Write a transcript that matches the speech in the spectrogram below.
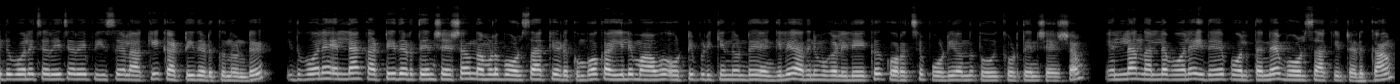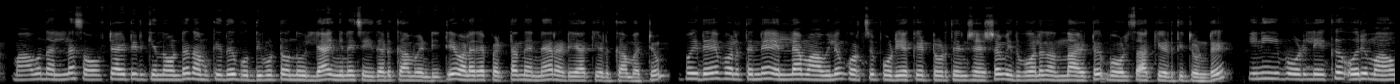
ഇതുപോലെ ചെറിയ ചെറിയ പീസുകളാക്കി കട്ട് ചെയ്തെടുക്കുന്നുണ്ട്. ഇതുപോലെ എല്ലാം കട്ട് ചെയ്തെടുത്തതിന് ശേഷം നമ്മൾ ബോൾസാക്കി എടുക്കുമ്പോൾ കയ്യിൽ മാവ് ഒട്ടിപ്പിടിക്കുന്നുണ്ട് എങ്കിൽ അതിന് മുകളിലേക്ക് കുറച്ച് പൊടി ഒന്ന് തൂക്കി കൊടുത്തതിന് ശേഷം എല്ലാം നല്ലപോലെ ഇതേപോലെ തന്നെ ബോൾസ് ആക്കിയിട്ടെടുക്കാം മാവ് നല്ല സോഫ്റ്റ് ആയിട്ട് ഇരിക്കുന്നതുകൊണ്ട് നമുക്കിത് ബുദ്ധിമുട്ടൊന്നുമില്ല. ഇങ്ങനെ ചെയ്തെടുക്കാൻ വേണ്ടിയിട്ട് വളരെ പെട്ടെന്ന് തന്നെ റെഡിയാക്കി എടുക്കാൻ പറ്റും. അപ്പോൾ ഇതേപോലെ തന്നെ എല്ലാ മാവിലും കുറച്ച് പൊടിയൊക്കെ ഇട്ട് കൊടുത്തതിന് ശേഷം ഇതുപോലെ നന്നായിട്ട് ബോൾസ് ആക്കി എടുത്തിട്ടുണ്ട്. ഇനി ഈ ബോർഡിലേക്ക് ഒരു മാവ്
